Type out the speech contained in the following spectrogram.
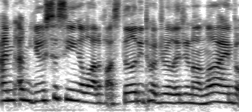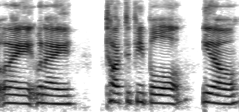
I'm I'm used to seeing a lot of hostility towards religion online, but when I when I talk to people, you know,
